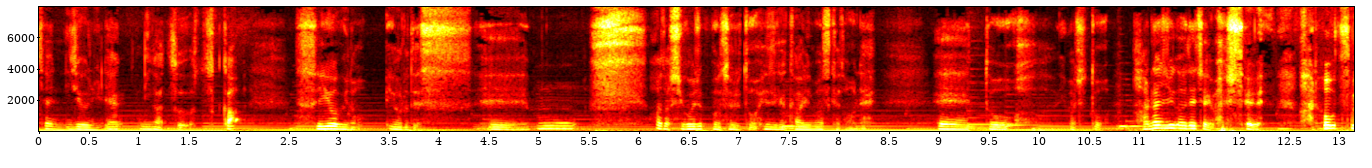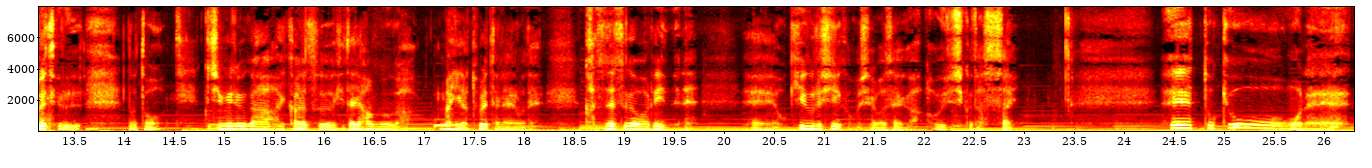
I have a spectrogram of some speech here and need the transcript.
2022年2月2日水曜日の夜です、えー、もうあと4 5 0分すると日付変わりますけどもね。えー、っと今ちょっと鼻血が出ちゃいまして 鼻を詰めてるのと唇が相変わらず左半分が麻痺が取れてないので滑舌が悪いんでね、えー、お聞き苦しいかもしれませんがお許しください。えー、っと今日もね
